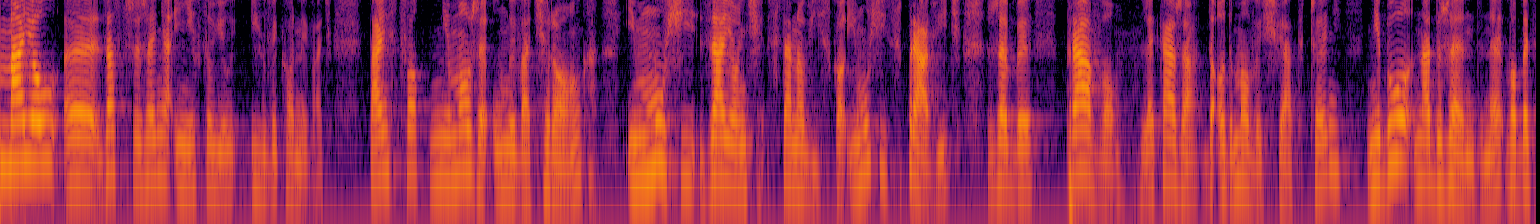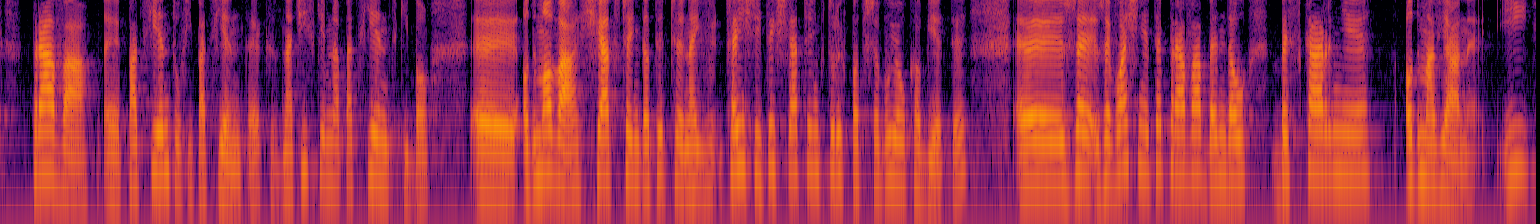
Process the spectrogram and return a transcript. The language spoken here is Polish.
mają e, zastrzeżenia i nie chcą ich wykonywać. Państwo nie może umywać rąk i musi zająć stanowisko i musi sprawić, żeby prawo lekarza do odmowy świadczeń nie było nadrzędne wobec prawa e, pacjentów i pacjentek, z naciskiem na pacjentki, bo e, odmowa świadczeń dotyczy najczęściej tych świadczeń, których potrzebują kobiety, e, że, że właśnie te prawa będą bezkarnie odmawiane. I,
